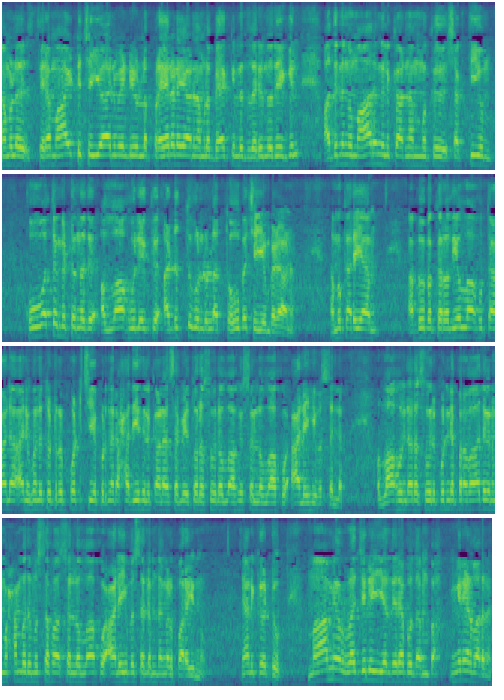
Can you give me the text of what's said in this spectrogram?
നമ്മൾ സ്ഥിരമായിട്ട് ചെയ്യാൻ വേണ്ടിയുള്ള പ്രേരണയാണ് നമ്മൾ ബാക്കിൽ നിന്ന് തരുന്നത് എങ്കിൽ അതിൽ നിന്ന് മാറി നിൽക്കാൻ നമുക്ക് ശക്തിയും കൂവത്തും കിട്ടുന്നത് അള്ളാഹുലേക്ക് അടുത്തുകൊണ്ടുള്ള തൗബ ചെയ്യുമ്പോഴാണ്. നമുക്കറിയാം അബൂബക്കർ റളിയല്ലാഹു തആല അനുഹുനെ തൊട്ട് റിപ്പോർട്ട് ചെയ്യപ്പെടുന്ന ഒരു ഹദീസിൽ കാണാൻ സമയത്ത് റസൂൽ അള്ളാഹു സല്ലാഹു അലഹി വസല്ലം. അള്ളാഹുവിന്റെ റസൂൽ പുണ്യ പ്രവാചകൻ മുഹമ്മദ് മുസ്തഫ സല്ലാഹു അലഹി വസല്ലം തങ്ങൾ പറയുന്നു ഞാൻ കേട്ടു. മാമിർ റജുലി യദ്രബു ദംബ. ഇങ്ങനെയാണ് പറഞ്ഞത്.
